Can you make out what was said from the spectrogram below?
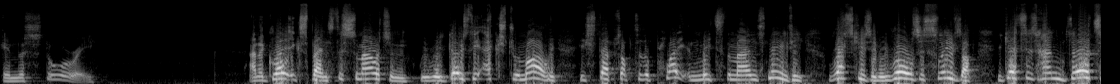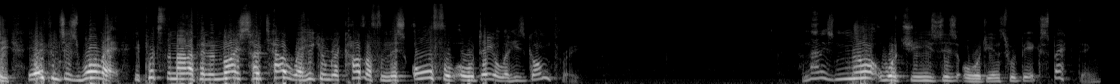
in the story. And at great expense, this Samaritan, we read, goes the extra mile. He, he steps up to the plate and meets the man's need. He rescues him. He rolls his sleeves up. He gets his hand dirty. He opens his wallet. He puts the man up in a nice hotel where he can recover from this awful ordeal that he's gone through. And that is not what Jesus' audience would be expecting.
